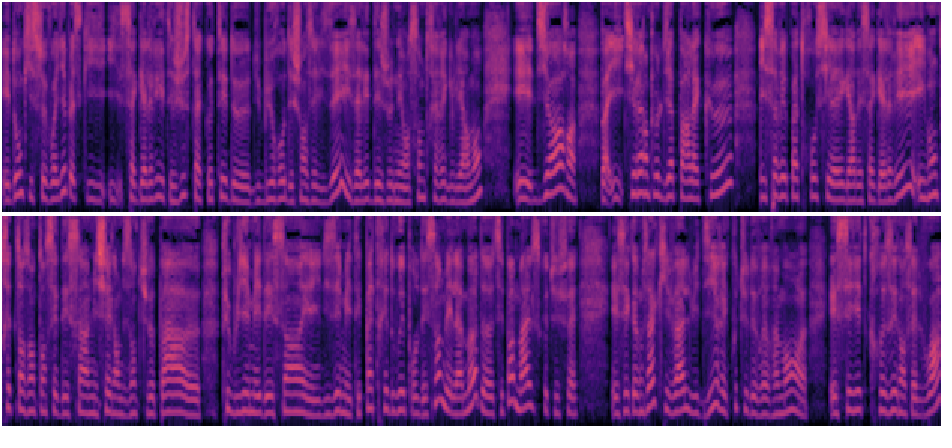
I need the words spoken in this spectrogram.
et donc il se voyait parce qu'il sa galerie était juste à côté de, du bureau des Champs-Élysées. Ils allaient déjeuner ensemble très régulièrement. Et Dior, bah, il tirait un peu le diable par la queue. Il savait pas trop s'il allait garder sa galerie. Et il montrait de temps en temps ses dessins à Michel en disant tu veux pas euh, publier mes dessins? Et il disait mais t'es pas très doué pour le dessin, mais la mode c'est pas mal ce que tu fais. Et c'est comme ça qu'il va lui dire écoute tu devrais vraiment euh, essayer de creuser dans cette voie.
